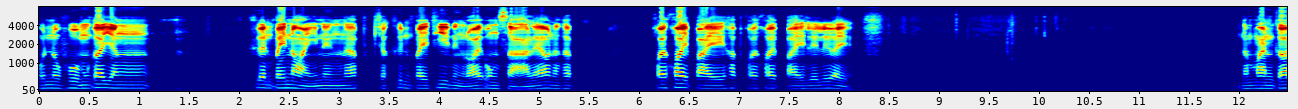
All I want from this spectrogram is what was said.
อุณหภูมิก็ยังเคลื่อนไปหน่อยหนึ่งนะครับ จะขึ้นไปที่หนึ่งร้อยองศาแล้วนะครับ ค่อยๆไปครับ ค่อยๆไปเรื่อยๆ น้ำมันก็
